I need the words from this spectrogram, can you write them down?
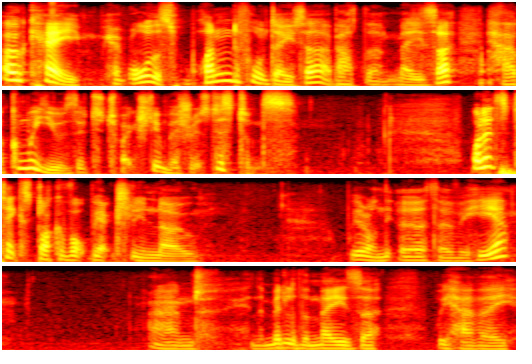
Okay, we have all this wonderful data about the maser. How can we use it to actually measure its distance? Well, let's take stock of what we actually know. We're on the Earth over here, and in the middle of the maser we have a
